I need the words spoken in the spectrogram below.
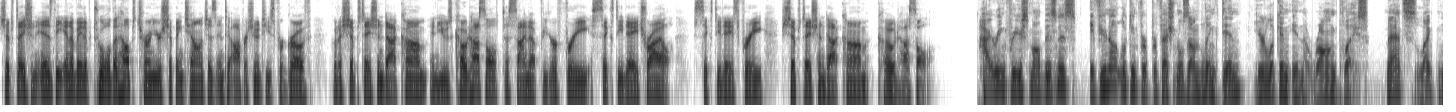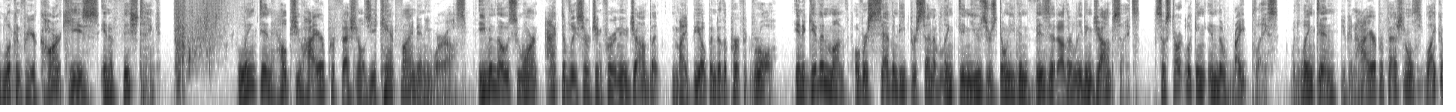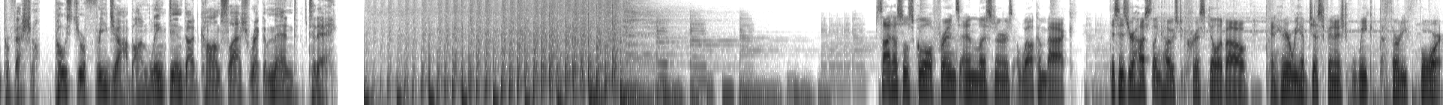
ShipStation is the innovative tool that helps turn your shipping challenges into opportunities for growth. Go to shipstation.com and use code HUSTLE to sign up for your free 60 day trial. 60 days free. ShipStation.com, code HUSTLE. Hiring for your small business? If you're not looking for professionals on LinkedIn, you're looking in the wrong place. That's like looking for your car keys in a fish tank. LinkedIn helps you hire professionals you can't find anywhere else, even those who aren't actively searching for a new job but might be open to the perfect role. In a given month, over 70% of LinkedIn users don't even visit other leading job sites. So start looking in the right place. With LinkedIn, you can hire professionals like a professional. Post your free job on linkedin.com slash recommend today. Side Hustle School friends and listeners, welcome back. This is your hustling host, Chris Guillebeau, and here we have just finished week 34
